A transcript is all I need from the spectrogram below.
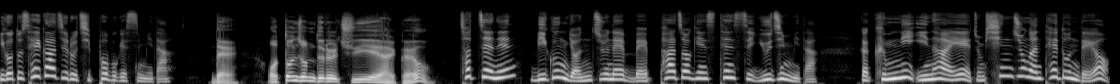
이것도 세 가지로 짚어보겠습니다. 네, 어떤 점들을 주의해야 할까요? 첫째는 미국 연준의 매파적인 스탠스 유지입니다. 그러니까 금리 인하에 좀 신중한 태도인데요.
